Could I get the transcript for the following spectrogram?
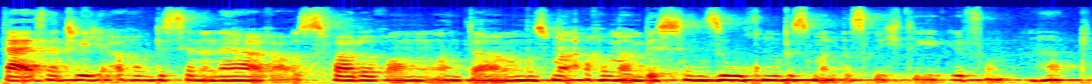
da ist natürlich auch ein bisschen eine Herausforderung und da muss man auch immer ein bisschen suchen, bis man das Richtige gefunden hat.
